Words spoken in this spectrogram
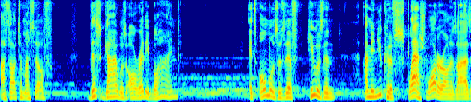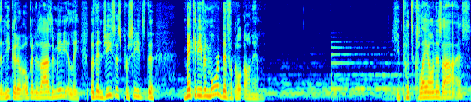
I thought to myself, this guy was already blind it's almost as if he was in, I mean, you could have splashed water on his eyes and he could have opened his eyes immediately. But then Jesus proceeds to make it even more difficult on him. He puts clay on his eyes.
